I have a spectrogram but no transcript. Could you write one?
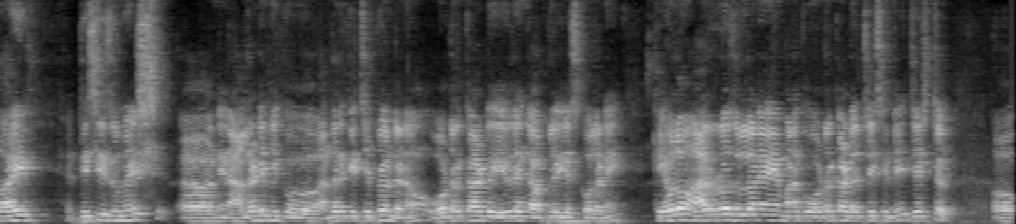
హాయ్ దిస్ ఈజ్ ఉమేష్ నేను ఆల్రెడీ మీకు అందరికీ చెప్పి ఉంటాను. ఓటర్ కార్డు ఏ విధంగా అప్లై చేసుకోవాలని. కేవలం ఆరు రోజుల్లోనే మనకు ఓటర్ కార్డు వచ్చేసింది. జస్ట్ uh,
